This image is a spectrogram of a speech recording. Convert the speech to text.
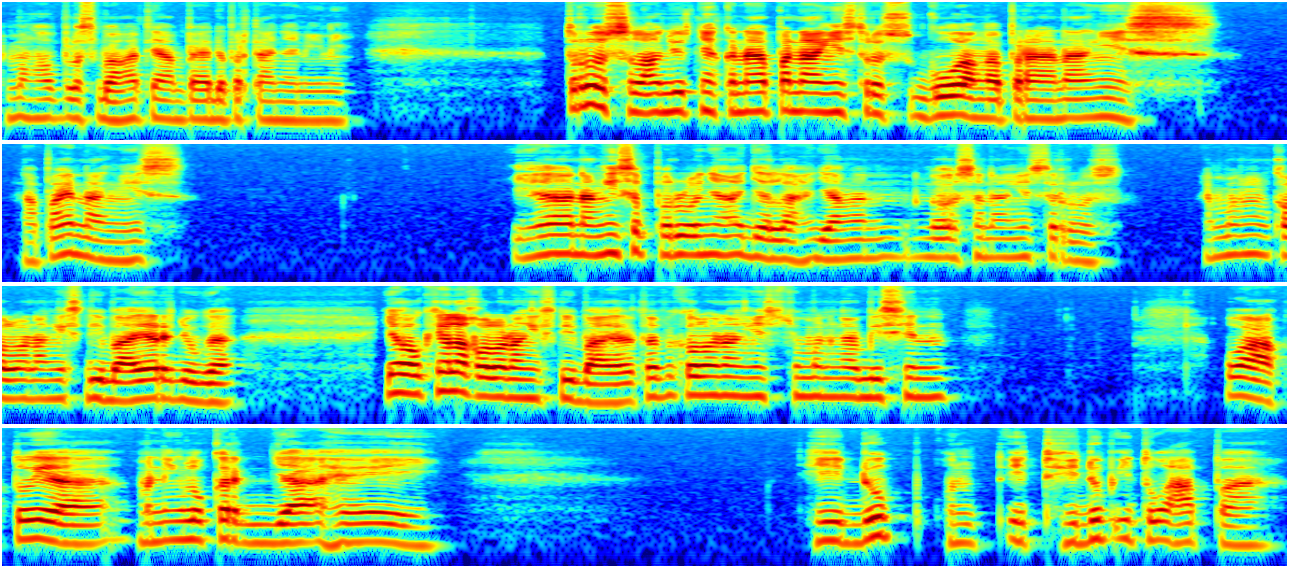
Emang hopeless banget ya sampai ada pertanyaan ini. Terus selanjutnya kenapa nangis? Terus gue nggak pernah nangis. Ngapain nangis ya nangis seperlunya aja lah jangan nggak usah nangis terus emang kalau nangis dibayar juga ya oke okay lah kalau nangis dibayar tapi kalau nangis cuman ngabisin waktu ya mending lu kerja hei hidup hidup itu apa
